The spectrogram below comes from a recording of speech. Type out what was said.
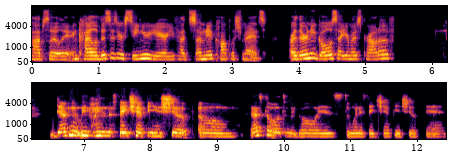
Absolutely. And Kyla, this is your senior year. You've had so many accomplishments. Are there any goals that you're most proud of? Definitely winning the state championship. Um, that's the ultimate goal is to win a state championship. And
